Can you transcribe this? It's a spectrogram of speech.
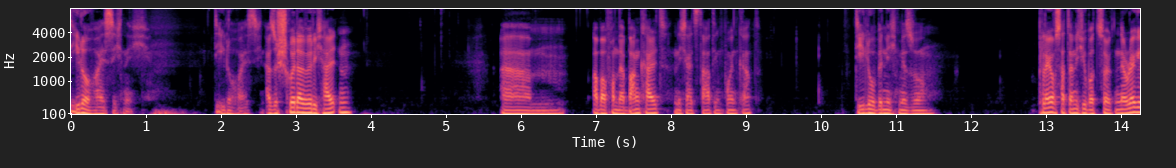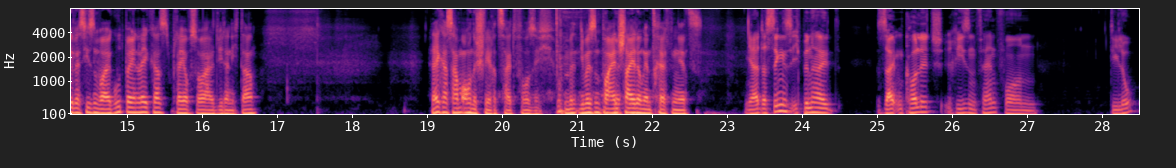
Dilo weiß ich nicht. Dilo weiß ich nicht. Also Schröder würde ich halten. Ähm, aber von der Bank halt, nicht als Starting Point Guard. Dilo bin ich mir so. Playoffs hat er nicht überzeugt. In der Regular Season war er gut bei den Lakers, Playoffs war er halt wieder nicht da. Lakers haben auch eine schwere Zeit vor sich. Die müssen ein paar Entscheidungen treffen jetzt. Ja, das Ding ist, ich bin halt seit dem College Riesenfan von Dilo,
